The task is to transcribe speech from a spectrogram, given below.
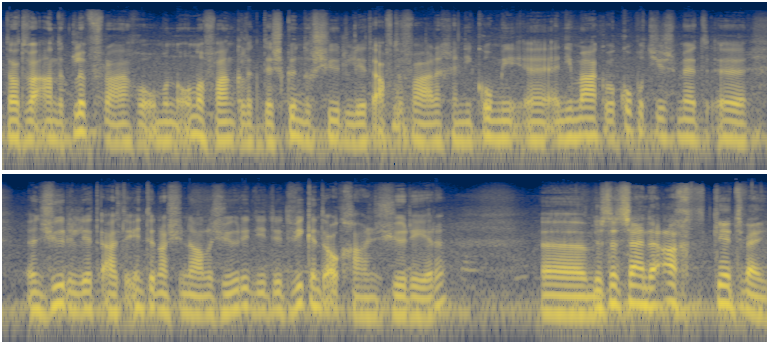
dat we aan de club vragen om een onafhankelijk deskundig jurylid af te vaardigen. En die, combi- eh, en die maken we koppeltjes met eh, een jurylid uit de internationale jury, die dit weekend ook gaan jureren. Ehm, Dus dat zijn er acht keer twee.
